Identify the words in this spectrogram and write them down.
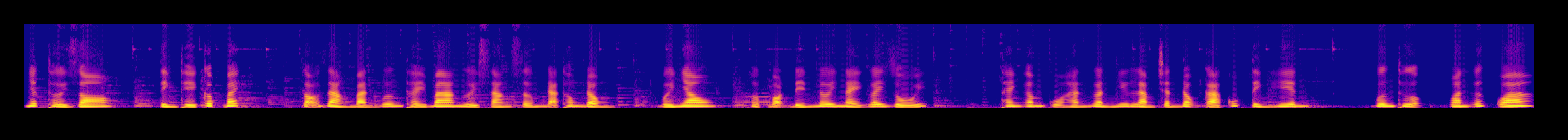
nhất thời do, tình thế cấp bách. Rõ ràng bản vương thấy ba người sáng sớm đã thông đồng với nhau, hợp bọn đến nơi này gây rối. Thanh âm của hắn gần như làm chấn động cả cúc tình hiên. Vương thượng, oan ức quá.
